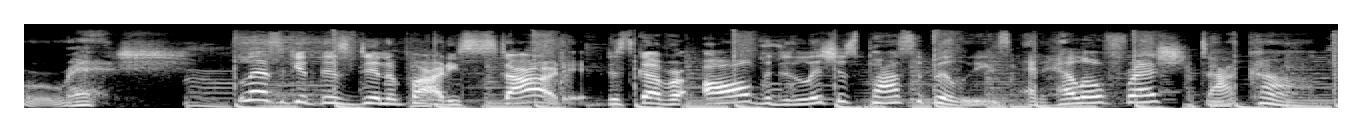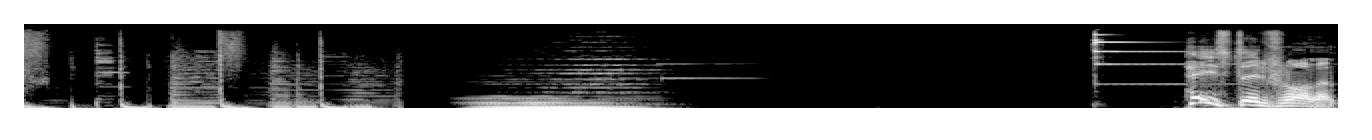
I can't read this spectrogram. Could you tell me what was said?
Fresh. Let's get this dinner party started. Discover all the delicious possibilities at hellofresh.com. Hej Stiljournalen!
